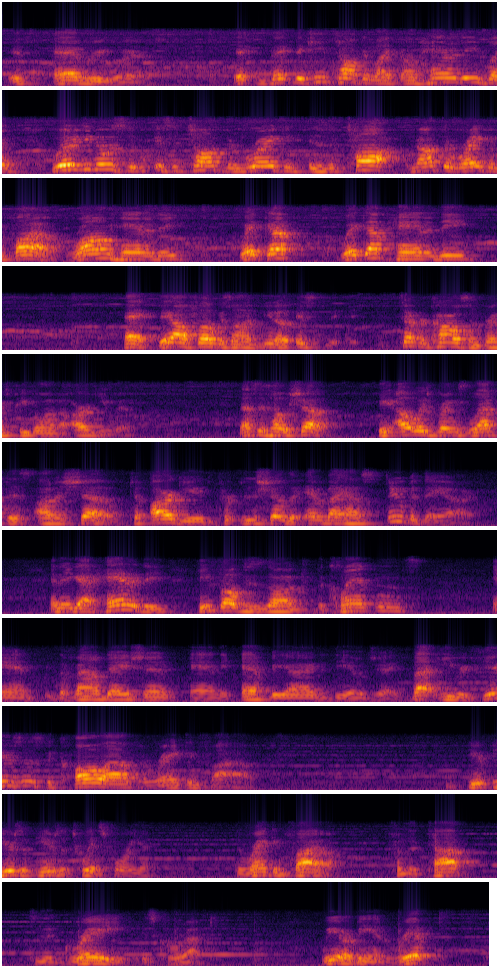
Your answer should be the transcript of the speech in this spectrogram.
it's everywhere. It, they, they keep talking like on Hannity's, like well, you know, it's the, it's the rank, and, is the talk, not the rank and file. Wrong, Hannity. Wake up. Wake up, Hannity. Hey, they all focus on, you know, it's Tucker Carlson brings people on to argue with. That's his whole show. He always brings leftists on his show to argue, to show that everybody how stupid they are. And then you got Hannity, he focuses on the Clintons, and the foundation and the FBI and the DOJ. But he refuses to call out the rank and file. Here, here's a here's a twist for you. The rank and file, from the top to the grave, is corrupt. We are being ripped,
